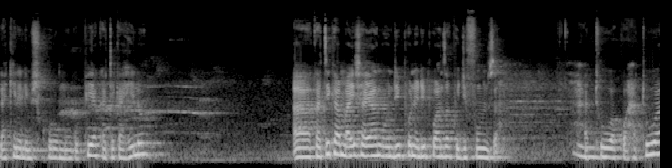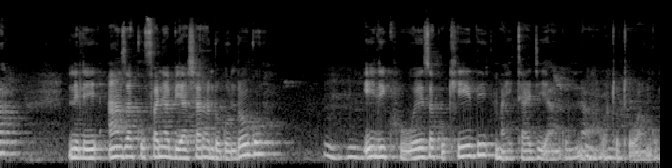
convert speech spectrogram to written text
lakini nilimshukuru Mungu pia katika hilo. Aa, katika maisha yangu ndipo nilipoanza kujifunza hatua kwa hatua. Nilianza kufanya biashara ndogo ndogo Mhm. ili kuweza kukidhi mahitaji yangu na watoto wangu.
